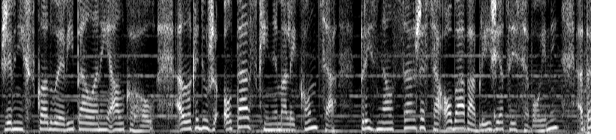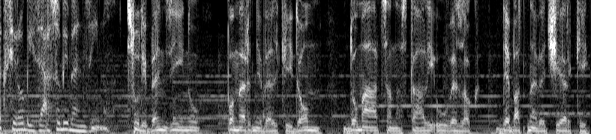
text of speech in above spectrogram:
že v nich skladuje vypálený alkohol, ale keď už otázky nemali konca, priznal sa, že sa obáva blížiacej sa vojny a tak si robí zásoby benzínu. Súdy benzínu, pomerne veľký dom, domáca na stály úvezok, debatné večierky,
